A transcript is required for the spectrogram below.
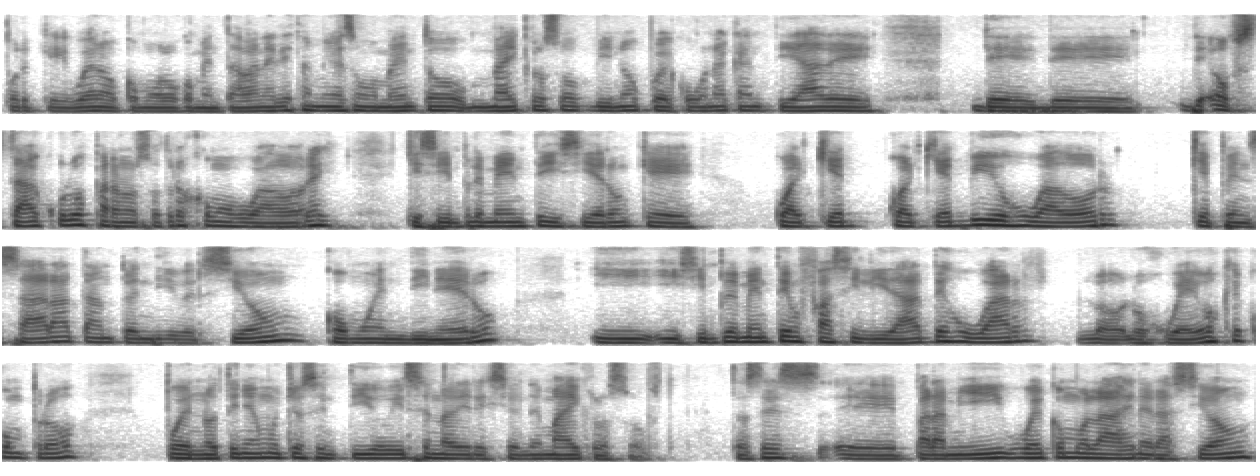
porque, bueno, como lo comentaba Nelly también en ese momento, Microsoft vino pues con una cantidad de, de, obstáculos para nosotros como jugadores que simplemente hicieron que cualquier, cualquier videojugador que pensara tanto en diversión como en dinero y, simplemente en facilidad de jugar los juegos que compró, pues no tenía mucho sentido irse en la dirección de Microsoft. Entonces, eh, para mí fue como la generación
